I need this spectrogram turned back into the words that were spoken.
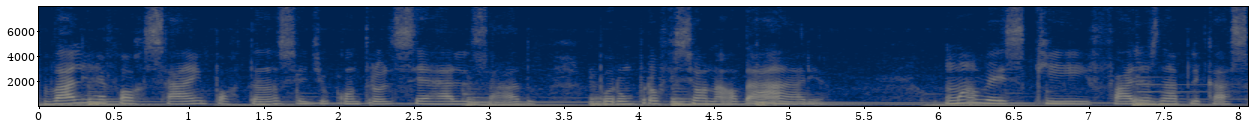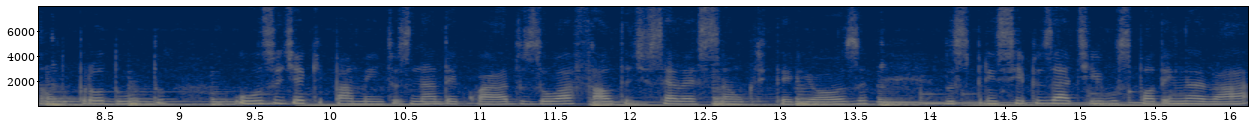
Vale reforçar a importância de o controle ser realizado por um profissional da área uma vez que falhas na aplicação do produto, o uso de equipamentos inadequados ou a falta de seleção criteriosa dos princípios ativos podem levar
